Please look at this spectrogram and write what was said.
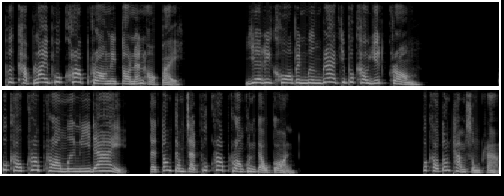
เพื่อขับไล่ผู้ครอบครองในตอนนั้นออกไป เยริโคเป็นเมืองแรกที่พวกเขายึดครอง พวกเขาครอบครองเมืองนี้ได้ แต่ต้องกำจัดผู้ครอบครองคนเก่าก่อน พวกเขาต้องทำสงคราม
